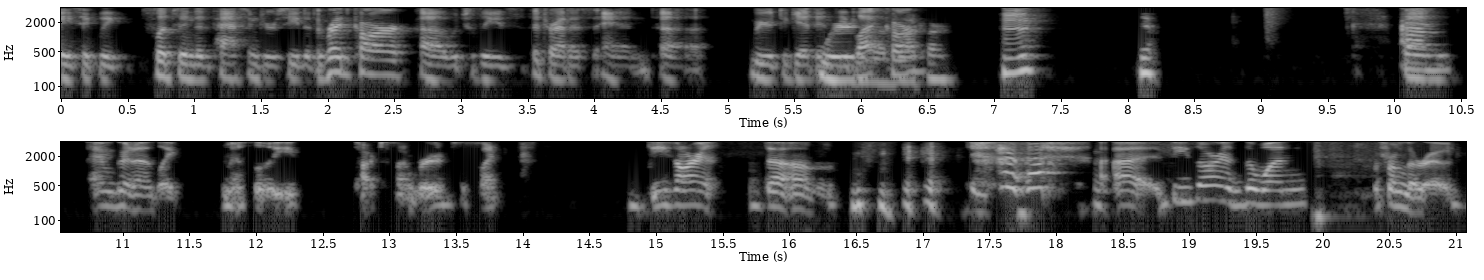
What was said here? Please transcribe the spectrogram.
basically slips into the passenger seat of the red car, uh, which leaves Atratus and uh, Weird to get in Weird the black car. car. um, I'm gonna like mentally talk to Songbird, just like these aren't the um, uh, these aren't the ones from the road.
